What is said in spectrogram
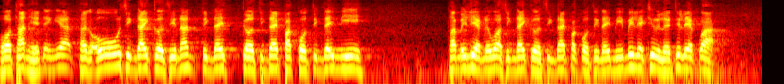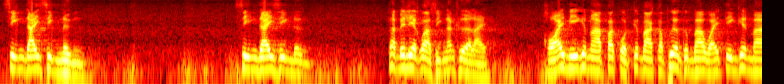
พอท่านเห็นอย่างเงี้ยท่านก็โอ้สิ่งใดเกิดสิ่งนั้น สิ่งใดเกิดสิ่งใดปรากฏสิ่งใดมี ท่านไม่เรียกเลยว่าสิ่งใดเกิดสิ่งใดปรากฏสิ่งใดมีไม่เรียกชื่อเลย ที่เรียกว่า สิ่งใดสิ่งหนึ่ง สิ่งใดสิ่งหนึ่งท่านไม่เรียกว่าสิ่งนั้นคืออะไร ขอให้มีขึ้นมาปรากฏขึ้นมากระเพื่อมขึ้นมาไหวติงขึ้นมา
